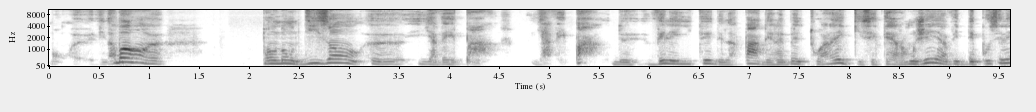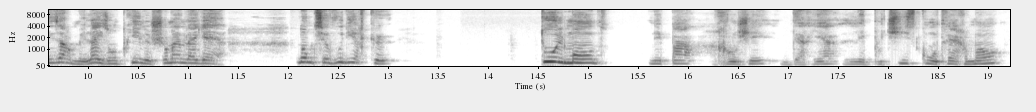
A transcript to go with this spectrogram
Bon, euh, évidemment, euh, pendant dix ans, euh, il n'y avait pas il n'y avait pas de velléité de la part des rebelles Touaregs qui s'étaient rangés, avaient déposé les armes. Mais là, ils ont pris le chemin de la guerre. Donc, c'est vous dire que tout le monde n'est pas rangé derrière les putschistes, contrairement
